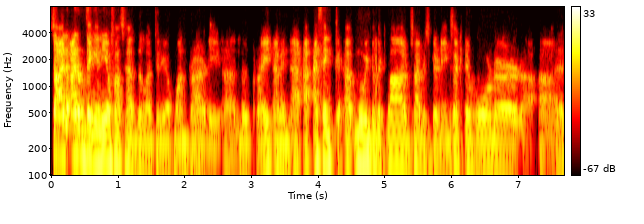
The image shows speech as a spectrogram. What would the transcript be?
So I, I don't think any of us have the luxury of one priority, uh, Luke. Right? I mean, I, I think uh, moving to the cloud, cybersecurity, executive order, uh,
